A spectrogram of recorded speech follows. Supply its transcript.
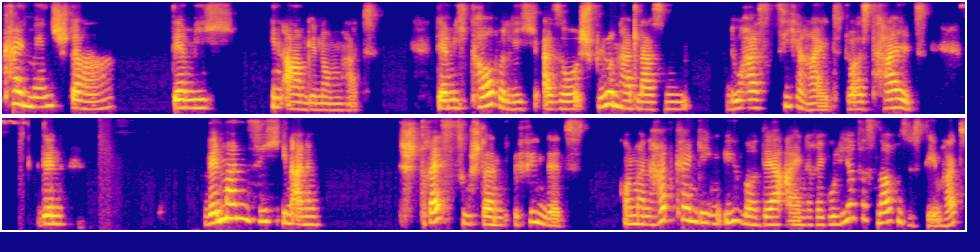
kein Mensch da, der mich in Arm genommen hat, der mich körperlich also spüren hat lassen, du hast Sicherheit, du hast Halt. Denn wenn man sich in einem Stresszustand befindet und man hat kein Gegenüber, der ein reguliertes Nervensystem hat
